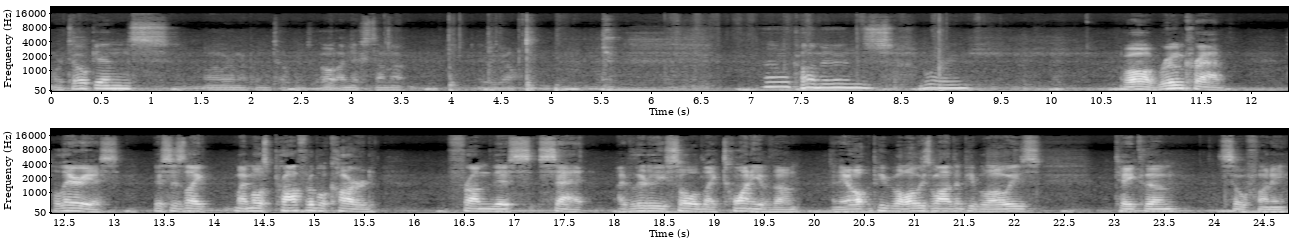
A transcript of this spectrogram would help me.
More tokens. Oh, where am I putting the tokens? Oh, I mixed some up. There we go. Uh, commons. Boring. Oh, Ruin Crab. Hilarious. This is like my most profitable card from this set. I've literally sold like 20 of them. And they all people always want them. People always take them. It's so funny.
